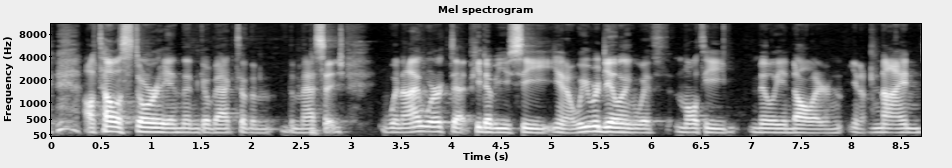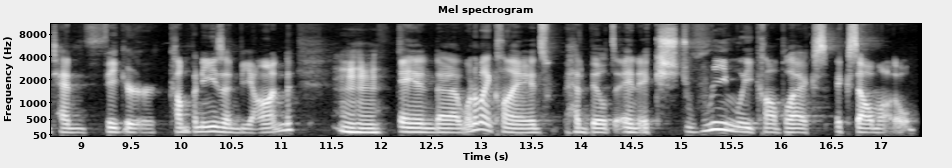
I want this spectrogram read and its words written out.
i'll tell a story and then go back to the, the message when i worked at pwc you know we were dealing with multi-million dollar you know nine ten figure companies and beyond Mm-hmm. and uh, one of my clients had built an extremely complex excel model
